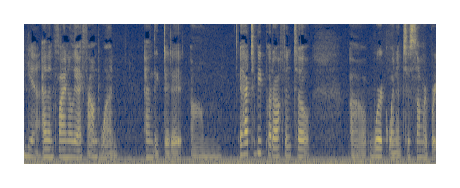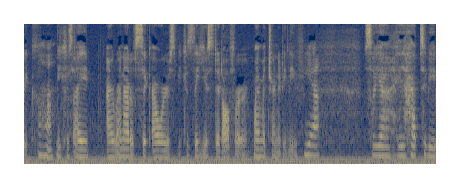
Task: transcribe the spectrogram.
Yeah. And then finally I found one and they did it um it had to be put off until uh work went into summer break Uh huh. because I I ran out of sick hours because they used it all for my maternity leave. Yeah. So yeah, it had to be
